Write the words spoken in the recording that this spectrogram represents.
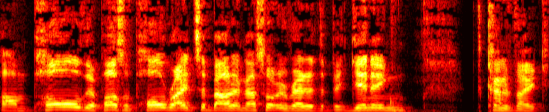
Um, Paul, the Apostle Paul writes about it, and that's what we read at the beginning. Kind of like,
